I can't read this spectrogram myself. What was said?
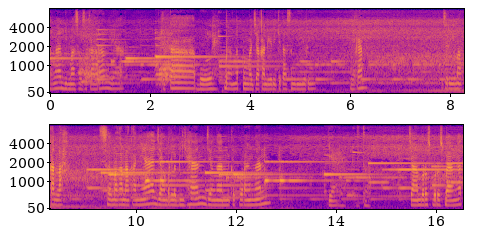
Karena di masa sekarang ya kita boleh banget memajakan diri kita sendiri. Ya kan? Jadi makanlah semakan makannya jangan berlebihan jangan kekurangan. Ya. gitu jangan boros-boros banget.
